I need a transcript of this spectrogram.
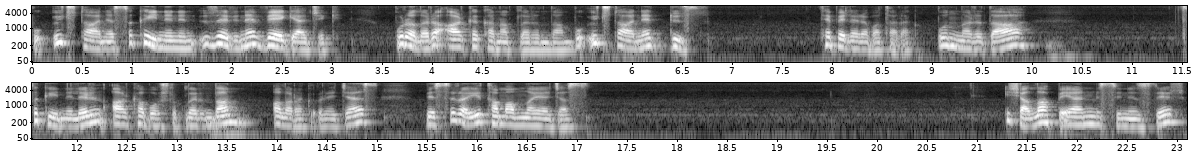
Bu üç tane sık iğnenin üzerine V gelecek. Buraları arka kanatlarından. Bu üç tane düz. Tepelere batarak. Bunları da sık iğnelerin arka boşluklarından alarak öreceğiz ve sırayı tamamlayacağız. İnşallah beğenmişsinizdir.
